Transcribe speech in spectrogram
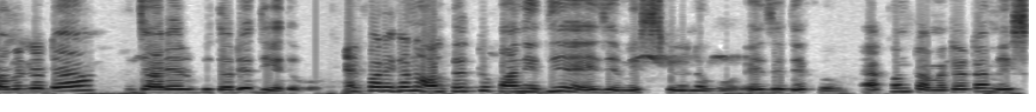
টমেটোটা জারের ভিতরে দিয়ে দেব। এরপর এখানে অল্প একটু পানি দিয়ে এই যে মিক্স করে নেব। এই যে দেখুন, এখন টমেটোটা মিক্স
